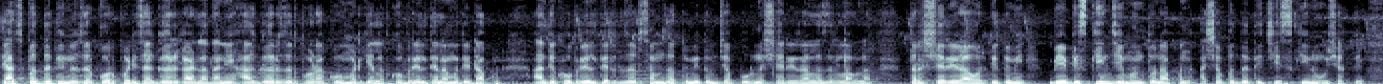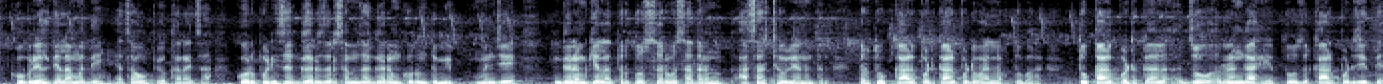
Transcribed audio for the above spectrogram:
त्याच पद्धतीनं जर कोरफडीचा घर काढलात आणि हा घर जर थोडा कोमट केलात खोबरेल तेलामध्ये टाकून आणि ते खोबरेल तेल जर समजा तुम्ही तुमच्या पूर्ण शरीराला जर लावलात तर शरीरावरती तुम्ही बेबी स्किन जे म्हणतो ना आपण अशा पद्धतीची स्किन होऊ शकते. खोबरेल तेलामध्ये याचा उपयोग करायचा. कोरफडीचं घर जर समजा गरम करून तुम्ही म्हणजे गरम केला तर तो सर्वसाधारण असाच ठेवल्यानंतर तर तो काळपट काळपट व्हायला लागतो बघा. तो काळपट कल जो रंग आहे तो जो काळपट जे त्या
